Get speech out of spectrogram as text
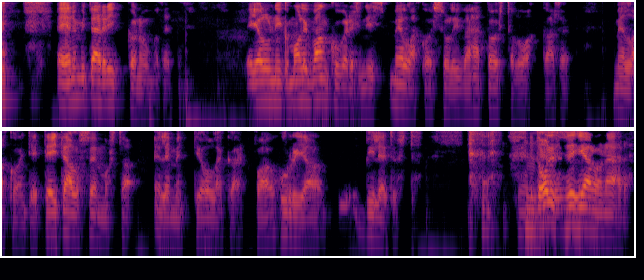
ei ne mitään rikkonut, mutta et, ei ollut niin kuin mä olin Vancouverissa niissä mellakoissa, oli vähän toista luokkaa se mellakointi. Et ei täällä ole semmoista elementtiä ollenkaan, että vaan hurjaa biletystä. mutta olisi se hieno nähdä.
